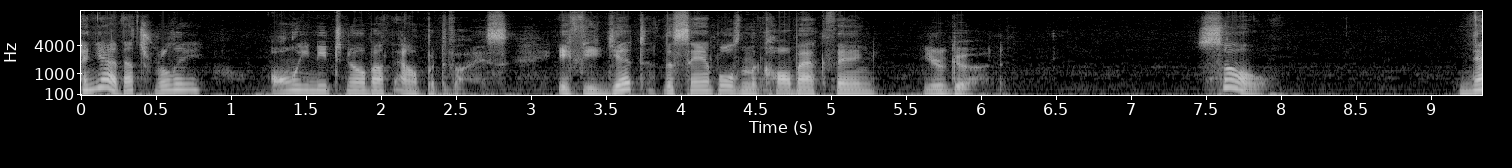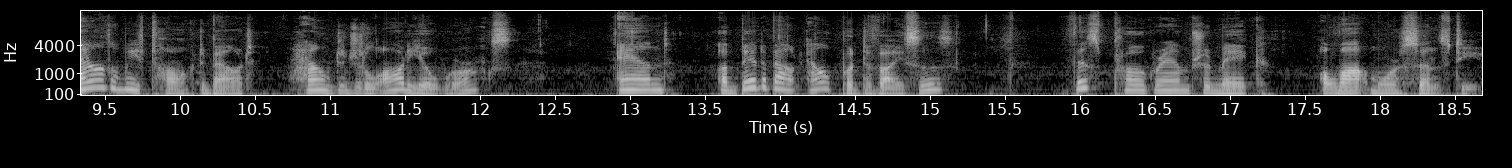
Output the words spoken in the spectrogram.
And yeah, that's really all you need to know about the output device. If you get the samples and the callback thing, you're good. So, now that we've talked about how digital audio works, and a bit about output devices, this program should make a lot more sense to you.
